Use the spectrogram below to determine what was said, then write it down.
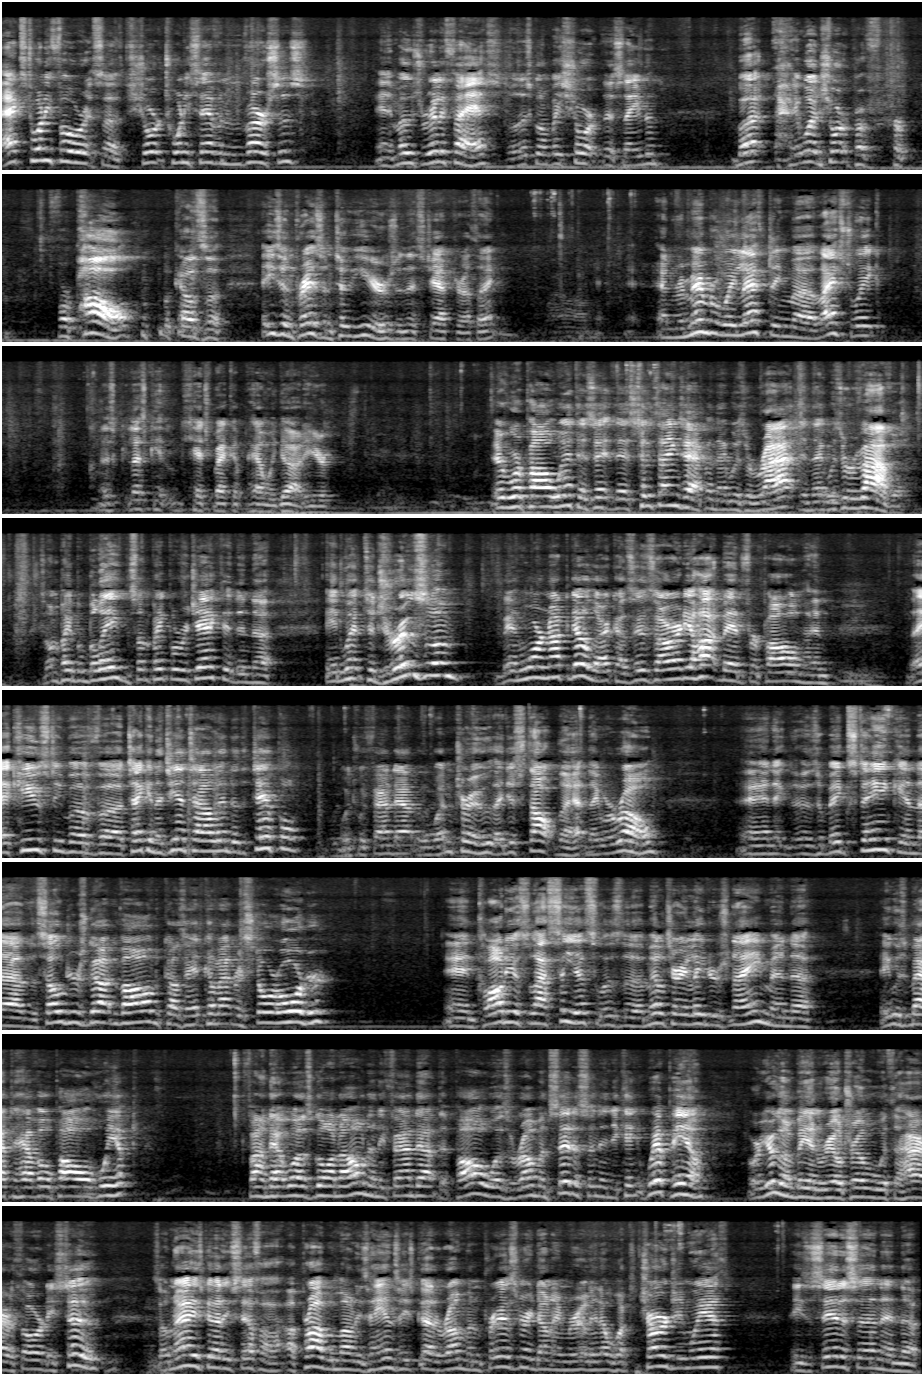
Acts 24, it's a short 27 verses, and it moves really fast, so this is going to be short this evening. But it wasn't short for, for, for Paul, because uh, he's in prison two years in this chapter, I think. And remember, we left him uh, last week. Let's, let's get, catch back up how we got here. Everywhere Paul went, there's, there's two things happened. There was a riot and there was a revival. Some people believed and some people rejected. And uh, he went to Jerusalem, been warned not to go there because it was already a hotbed for Paul. And they accused him of uh, taking a Gentile into the temple, which we found out wasn't true. They just thought that. They were wrong. And it, it was a big stink, and uh, the soldiers got involved because they had come out and restore order. And Claudius Lysias was the military leader's name, and uh, he was about to have old Paul whipped find out what was going on, and he found out that Paul was a Roman citizen, and you can't whip him, or you're going to be in real trouble with the higher authorities too. So now he's got himself a, a problem on his hands. He's got a Roman prisoner. He don't even really know what to charge him with. He's a citizen, and uh,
